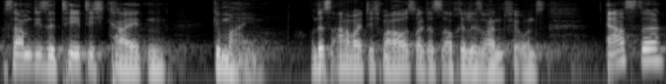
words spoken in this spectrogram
was haben diese Tätigkeiten gemein? Und das arbeite ich mal raus, weil das ist auch relevant für uns. Erste,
